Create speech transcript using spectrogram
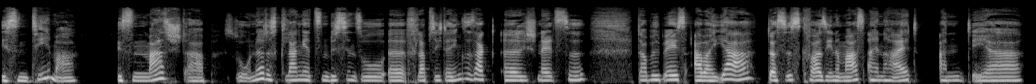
ist ein Thema, ist ein Maßstab. So, ne? Das klang jetzt ein bisschen so äh, flapsig dahingesagt, äh, die schnellste Double Bass. Aber ja, das ist quasi eine Maßeinheit, an der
